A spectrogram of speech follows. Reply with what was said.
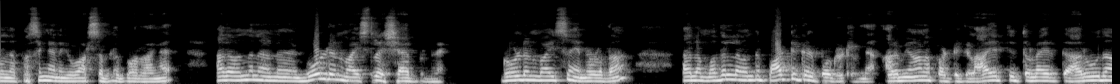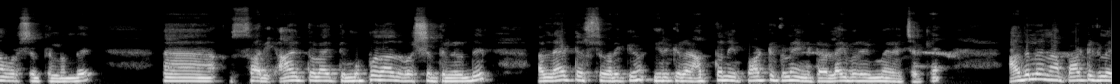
அந்த பசங்க எனக்கு வாட்ஸ்அப்பில் போடுறாங்க. அதை வந்து நான் கோல்டன் வாய்ஸில் ஷேர் பண்ணுறேன் கோல்டன் வாய்ஸும் என்னோட தான் அதில் முதல்ல வந்து பாட்டுகள் போட்டுட்டு இருந்தேன் அருமையான பாட்டுகள். ஆயிரத்தி தொள்ளாயிரத்தி அறுபதாம் வருஷத்துலேருந்து சாரி ஆயிரத்தி தொள்ளாயிரத்தி முப்பதாவது வருஷத்துலேருந்து லேட்டஸ்ட் வரைக்கும் இருக்கிற அத்தனை பாட்டுகளும் எங்கிட்ட லைப்ரரியுமே வச்சுருக்கேன். அதில் நான் பாட்டுகளை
